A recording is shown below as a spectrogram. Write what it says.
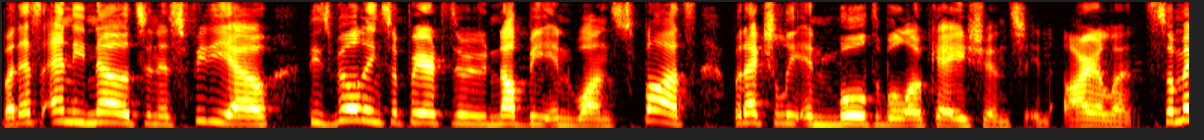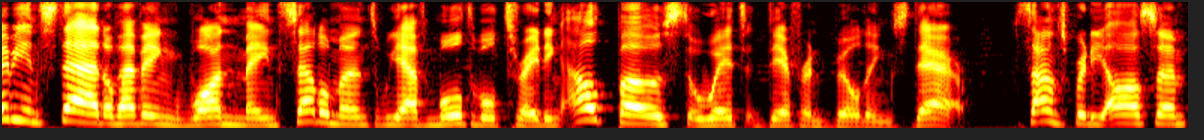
But as Andy notes in his video, these buildings appear to not be in one spot, but actually in multiple locations in Ireland. So maybe instead of having one main settlement, we have multiple trading outposts with different buildings there. Sounds pretty awesome.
